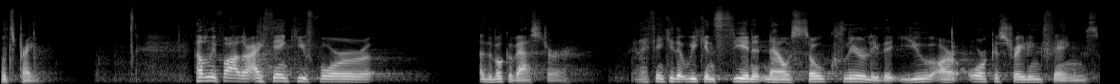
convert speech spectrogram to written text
Let's pray. Heavenly Father, I thank you for uh, the book of Esther. And I thank you that we can see in it now so clearly that you are orchestrating things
